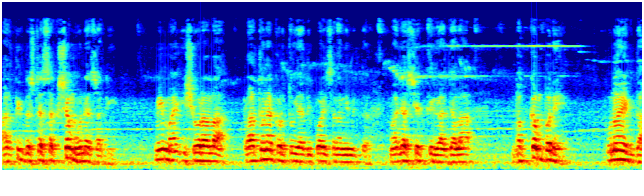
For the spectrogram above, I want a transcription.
आर्थिकदृष्ट्या सक्षम होण्यासाठी मी मा ईश्वराला प्रार्थना करतो या दिपाळी सणानिमित्त. माझ्या शेतकरी राजाला भक्कमपणे पुन्हा एकदा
